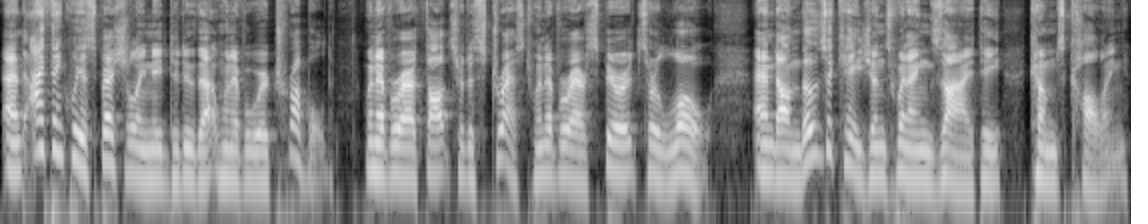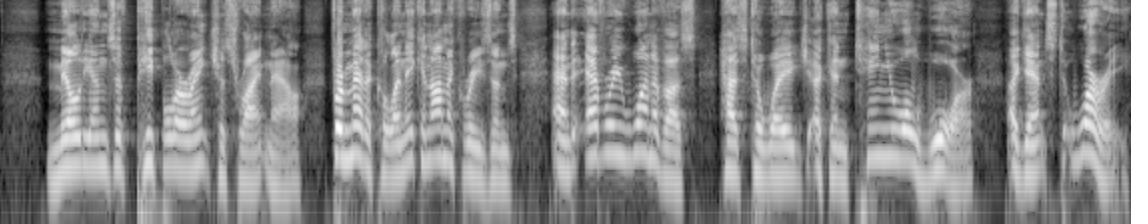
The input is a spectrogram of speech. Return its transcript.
And I think we especially need to do that whenever we're troubled, whenever our thoughts are distressed, whenever our spirits are low, and on those occasions when anxiety comes calling. Millions of people are anxious right now for medical and economic reasons, and every one of us has to wage a continual war against worry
